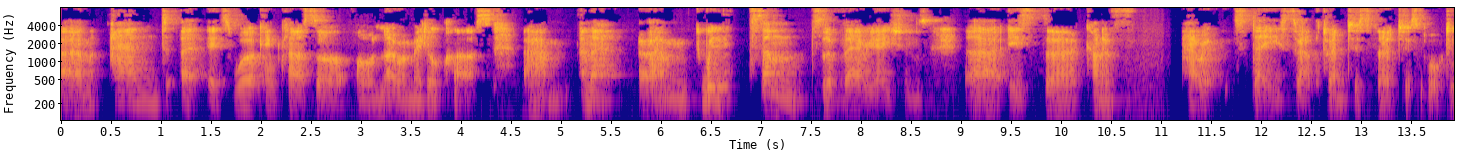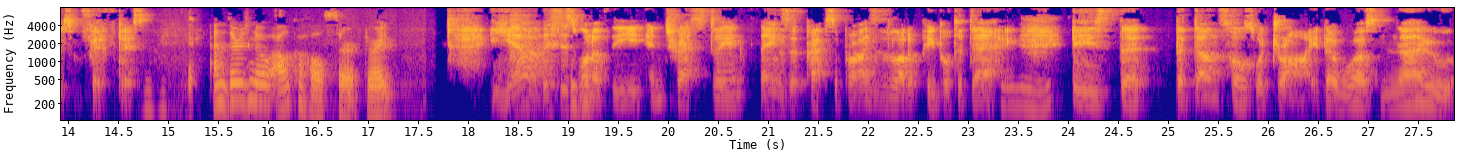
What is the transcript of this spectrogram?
Um, and uh, it's working class or, or lower middle class. Um, and that um, with some sort of variations, uh, is the kind of how it stays throughout the 20s, 30s, 40s, and 50s. Mm-hmm. And there's no alcohol served, right? Yeah, this is mm-hmm. one of the interesting things that perhaps surprises a lot of people today mm-hmm. is that the dance halls were dry. There was no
